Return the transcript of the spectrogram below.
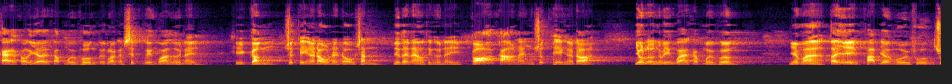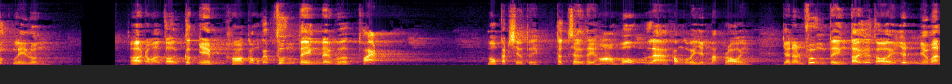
cả các cõi giới khắp mười phương, tức là cái sức biến hóa người này. Khi cần xuất hiện ở đâu để độ sanh như thế nào thì người này có khả năng xuất hiện ở đó. Vô lượng cái biến hóa khắp mười phương. Nhưng mà tới gì pháp giới mười phương xuất ly luân, ở trong ấn cõi cực nhiễm, họ có một cái phương tiện để vượt thoát một cách siêu tuyệt. Thực sự thì họ vốn là không có bị dính mắc rồi. Cho nên phương tiện tới cái cõi dính như mình.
